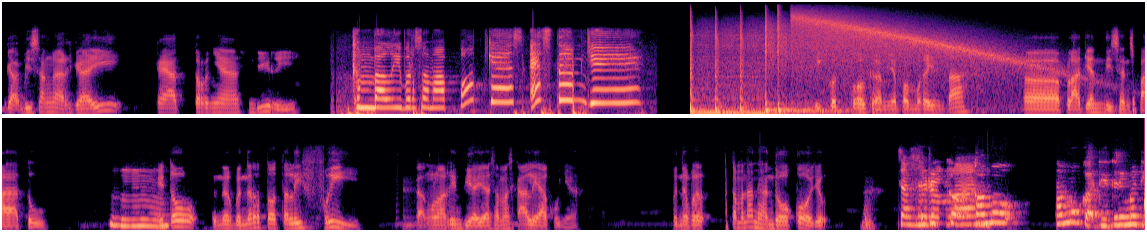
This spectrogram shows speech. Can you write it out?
nggak bisa ngehargai kreatornya sendiri. Kembali bersama podcast STMJ. Ikut programnya pemerintah eh, pelatihan desain sepatu. Hmm. itu bener-bener totally free nggak ngeluarin biaya sama sekali akunya. Bener-bener temenan handoko yuk Jadi kok kamu kamu nggak diterima di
